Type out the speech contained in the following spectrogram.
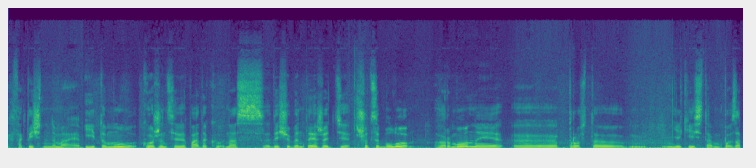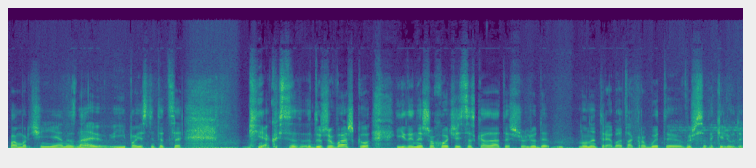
фактично немає. І тому кожен цей випадок нас дещо бентежить. Що це було? Гормони, е, просто якісь там запаморчення, я не знаю, і пояснити це. Якось дуже важко. Єдине, що хочеться сказати, що люди ну не треба так робити. Ви ж все таки люди.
